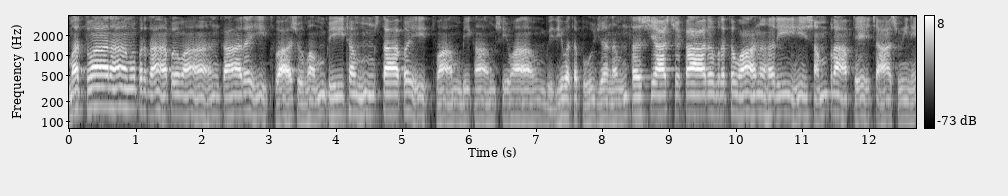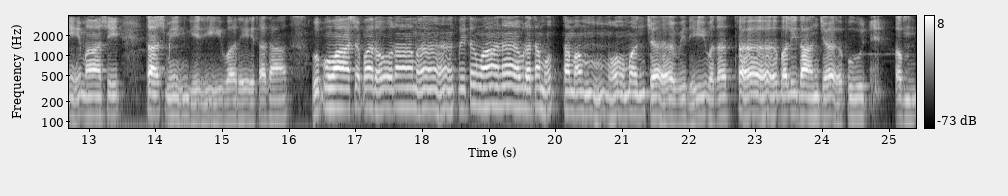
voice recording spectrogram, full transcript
मत्वा रामप्रतापवान् कारयित्वा शुभं पीठं स्थापयित्वाम्बिकां शिवां विधिवत पूजनं तस्याश्चकार व्रतवान् हरि सम्प्राप्ते चाश्विने मासि तस्मिन् गिरिवरे तदा उपवासपरो राम, कृतवान् व्रतमुत्तमं, होमं च विधिवदत्र बलिदाञ्च पूज्यम्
